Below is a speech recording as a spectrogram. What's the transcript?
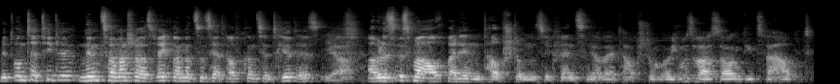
mit Untertiteln. Nimmt zwar manchmal was weg, weil man zu sehr darauf konzentriert ist. Ja. Aber das ist man auch bei den taubstummen Sequenzen. Ja, bei Taubstumm. Aber ich muss aber auch sagen, die zwei Haupt,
